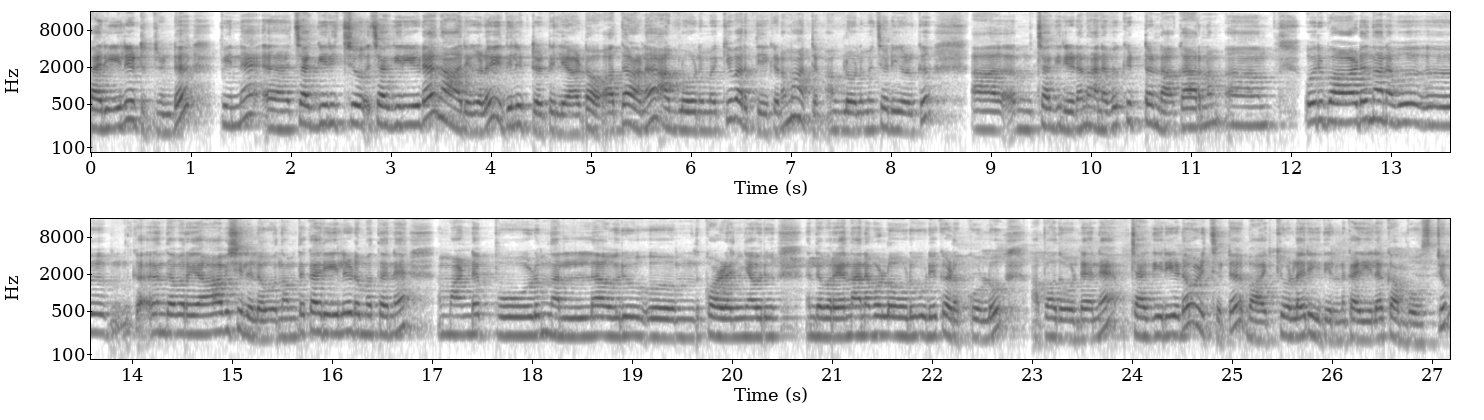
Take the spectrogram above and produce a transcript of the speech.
കരിയിൽ ഇട്ടിട്ടുണ്ട്. പിന്നെ ചകിരിച്ചു ചകിരിയുടെ നാരുകൾ ഇതിലിട്ടിട്ടില്ല കേട്ടോ. അതാണ് അഗ്ലോണിമയ്ക്ക് വരുത്തിയേക്കണ മാറ്റം. അഗ്ലോണിമ ചെടികൾക്ക് ചകിരിയുടെ നനവ് കിട്ടണ്ട. കാരണം ഒരുപാട് നനവ് എന്താ പറയുക ആവശ്യമില്ലല്ലോ. നമ്മുടെ കരിയിൽ ഇടുമ്പോൾ തന്നെ മണ്ണെപ്പോഴും നല്ല ഒരു കുഴഞ്ഞ ഒരു എന്താ പറയുക നനവുള്ളോടുകൂടി കിടക്കുള്ളൂ. അപ്പോൾ അതുകൊണ്ട് തന്നെ ചകിരിയുടെ ഒഴിച്ചിട്ട് ബാക്കിയുള്ള രീതിയിലാണ് കരിയില കമ്പോസ്റ്റും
